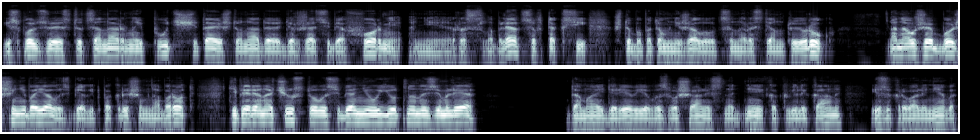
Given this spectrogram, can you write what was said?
используя стационарный путь, считая, что надо держать себя в форме, а не расслабляться в такси, чтобы потом не жаловаться на растянутую руку. Она уже больше не боялась бегать по крышам, наоборот. Теперь она чувствовала себя неуютно на земле. Дома и деревья возвышались над ней, как великаны, и закрывали небо.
